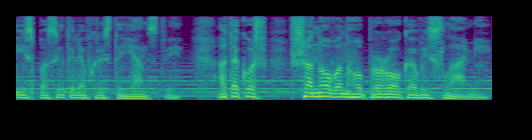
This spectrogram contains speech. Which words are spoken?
і Спасителя в християнстві, а також шанованого пророка в ісламі.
